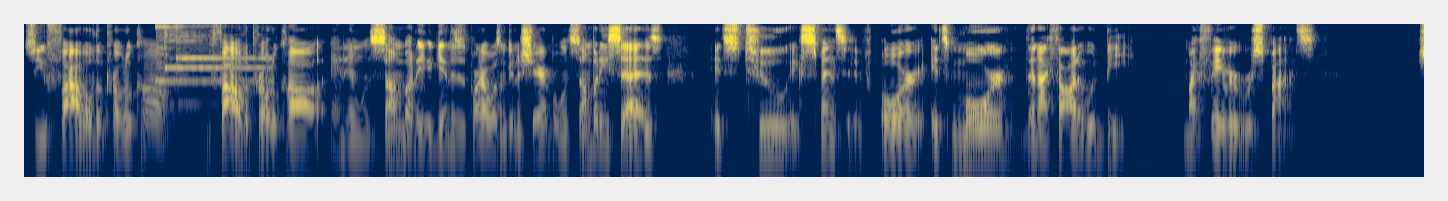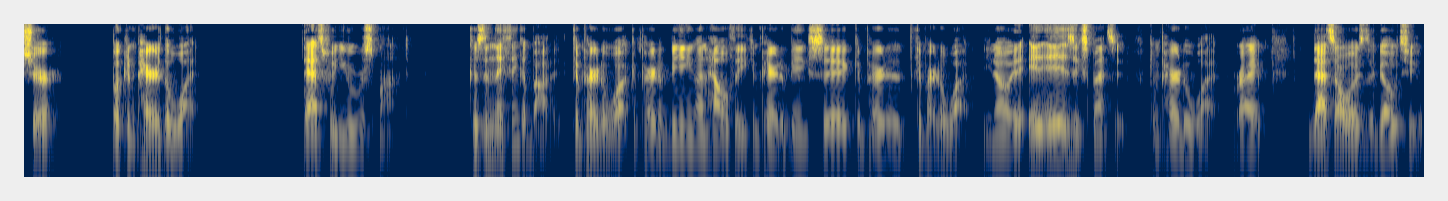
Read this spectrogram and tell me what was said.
So you follow the protocol. You follow the protocol. And then when somebody, again, this is part I wasn't going to share, but when somebody says, it's too expensive or it's more than I thought it would be. My favorite response. Sure, but compared to what? That's what you respond. Because then they think about it. Compared to what? Compared to being unhealthy? Compared to being sick? Compared to compared to what? You know, it, it is expensive. Compared to what? Right? That's always the go-to.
